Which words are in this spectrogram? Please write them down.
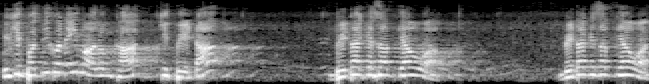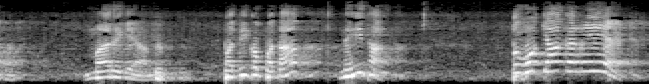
क्योंकि पति को नहीं मालूम था कि बेटा बेटा के साथ क्या हुआ? बेटा के साथ क्या हुआ था? मर गया। पति को पता नहीं था। तो वो क्या कर रही है?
